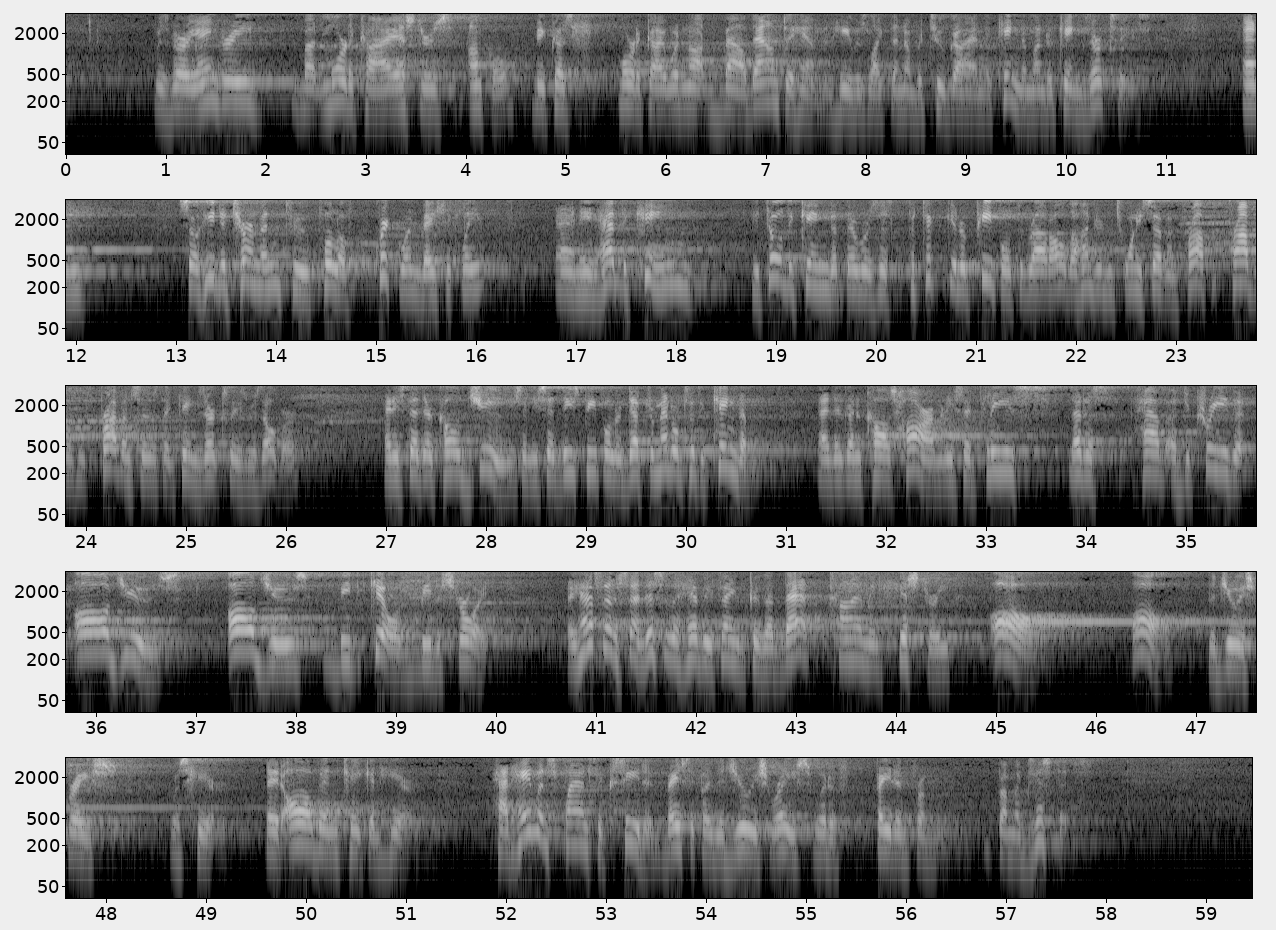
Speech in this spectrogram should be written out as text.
was very angry about Mordecai, Esther's uncle, because Mordecai would not bow down to him, and he was like the number two guy in the kingdom under King Xerxes. And so he determined to pull a quick one, basically, and he had the king. He told the king that there was this particular people throughout all the 127 provinces that King Xerxes was over. And he said they're called Jews. And he said these people are detrimental to the kingdom and they're going to cause harm. And he said, please let us have a decree that all Jews, all Jews be killed, be destroyed. And you have to understand, this is a heavy thing because at that time in history, all, all the Jewish race was here. They'd all been taken here. Had Haman's plan succeeded, basically the Jewish race would have faded from, from existence.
